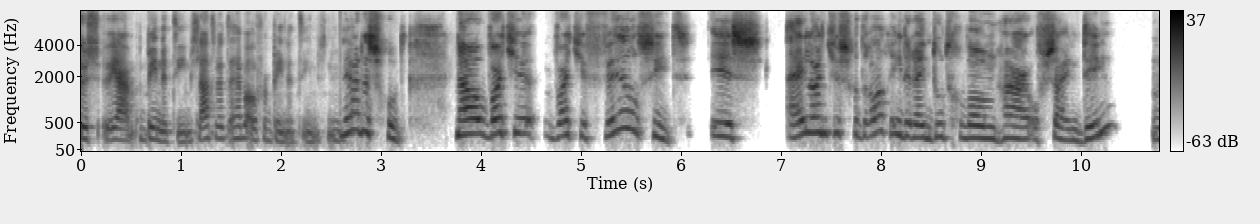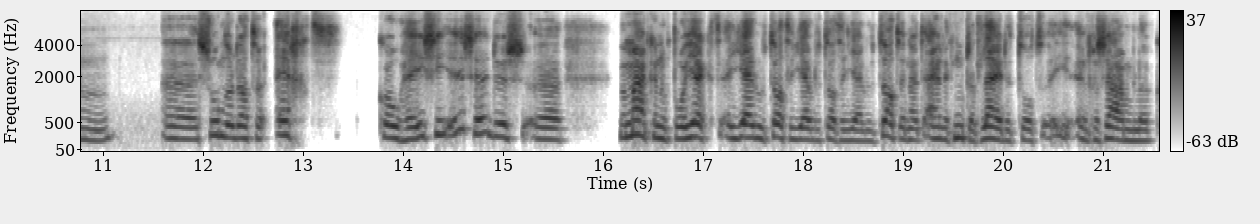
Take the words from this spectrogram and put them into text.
Dus ja, binnen teams. Laten we het hebben over binnen teams nu. Ja, dat is goed. Nou, wat je, wat je veel ziet is eilandjesgedrag. Iedereen doet gewoon haar of zijn ding. Mm, eh, zonder dat er echt cohesie is. Hè? Dus eh, we maken een project en jij doet dat en jij doet dat en jij doet dat. En uiteindelijk moet dat leiden tot eh, een gezamenlijk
